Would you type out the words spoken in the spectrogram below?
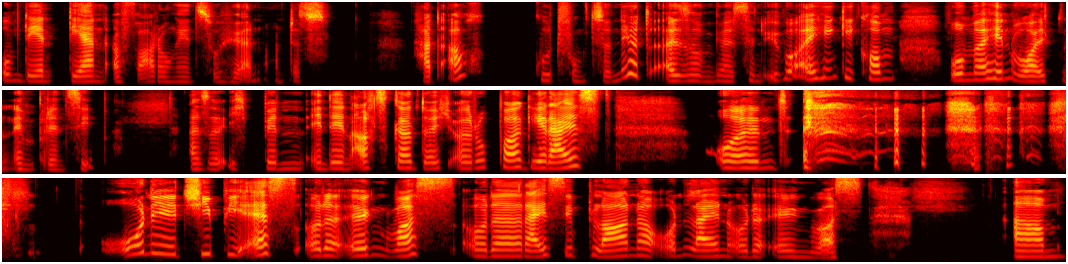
um den deren Erfahrungen zu hören und das hat auch gut funktioniert. Also, wir sind überall hingekommen, wo wir hinwollten im Prinzip. Also, ich bin in den 80ern durch Europa gereist und ohne GPS oder irgendwas oder Reiseplaner online oder irgendwas. Ähm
